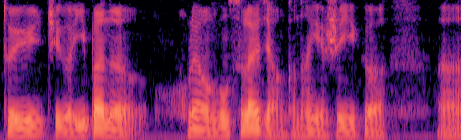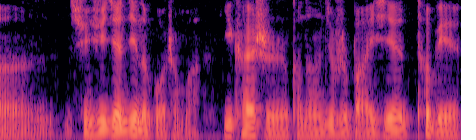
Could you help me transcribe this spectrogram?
对于这个一般的互联网公司来讲，可能也是一个呃循序渐进的过程吧。一开始可能就是把一些特别。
